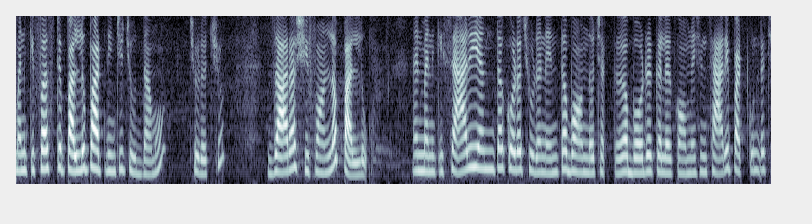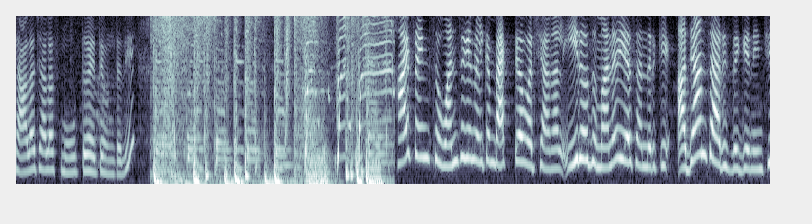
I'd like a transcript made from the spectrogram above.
మనకి ఫస్ట్ పళ్ళు పాట నుంచి చూద్దాము. చూడొచ్చు. జారా షిఫాన్లో పళ్ళు. అండ్ మనకి శారీ అంతా కూడా చూడండి ఎంత బాగుందో చక్కగా బార్డర్ కలర్ కాంబినేషన్ శారీ పట్టుకుంటే చాలా చాలా స్మూత్గా అయితే ఉంటుంది. Hi friends once again welcome back to our channel ఈరోజు రోజు మన అందరికీ అజాన్ శారీస్ దగ్గర నుంచి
